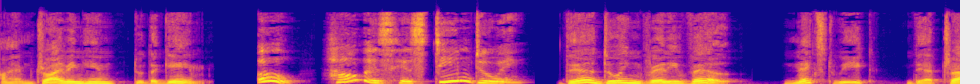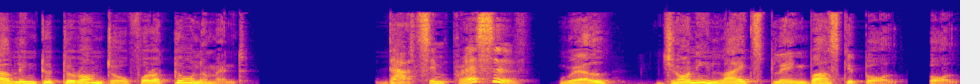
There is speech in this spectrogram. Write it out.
I am driving him to the game. Oh, how is his team doing? They're doing very well. Next week, they are traveling to Toronto for a tournament. That's impressive. Well, Johnny likes playing basketball. Ball.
